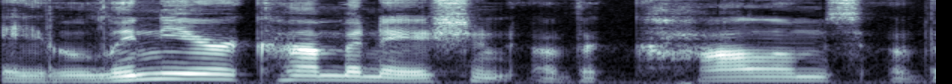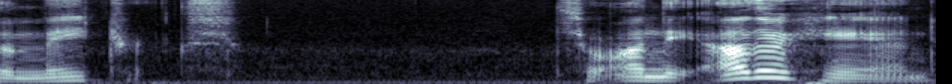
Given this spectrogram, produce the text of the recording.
a linear combination of the columns of the matrix. So on the other hand,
